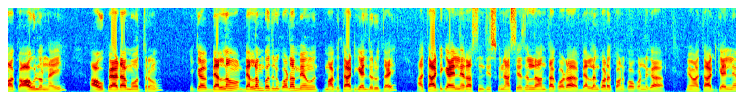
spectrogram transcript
మాకు ఆవులు ఉన్నాయి. ఆవు పేడ మూత్రం. ఇక బెల్లం బెల్లం బదులు కూడా మేము మాకు తాటికాయలు దొరుకుతాయి. ఆ తాటికాయలనే రసం తీసుకుని ఆ సీజన్లో అంతా కూడా బెల్లం కూడా కొనుక్కోకుండా మేము ఆ తాటికాయలనే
